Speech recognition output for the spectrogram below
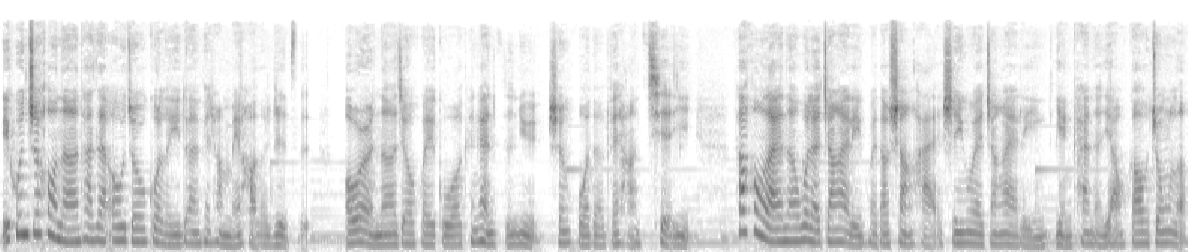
离婚之后呢，他在欧洲过了一段非常美好的日子，偶尔呢就回国看看子女，生活得非常惬意。他后来呢，为了张爱玲回到上海，是因为张爱玲眼看着要高中了，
